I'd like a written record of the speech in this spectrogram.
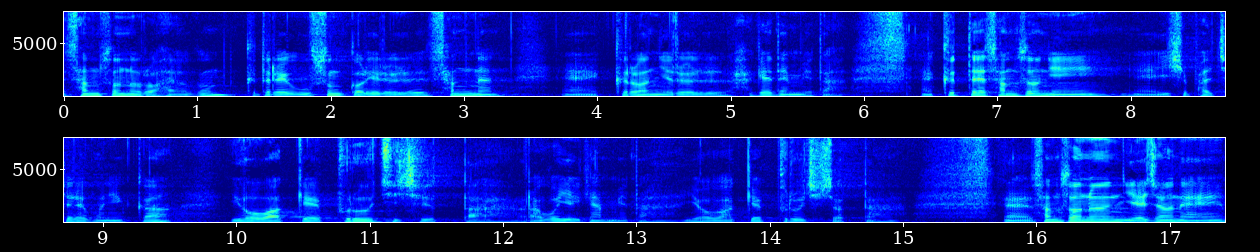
삼손으로 하여금 그들의 웃음거리를 삼는 그런 일을 하게 됩니다. 그때 삼손이 28절에 보니까 여호와께 부르짖었다라고 얘기합니다. 여호와께 부르짖었다. 삼손은 예전에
